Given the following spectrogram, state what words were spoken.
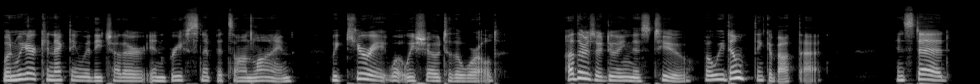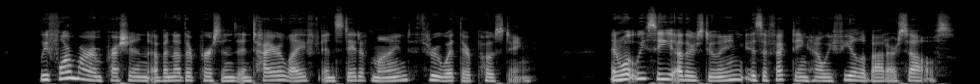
When we are connecting with each other in brief snippets online, we curate what we show to the world. Others are doing this too, but we don't think about that. Instead, we form our impression of another person's entire life and state of mind through what they're posting. And what we see others doing is affecting how we feel about ourselves.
